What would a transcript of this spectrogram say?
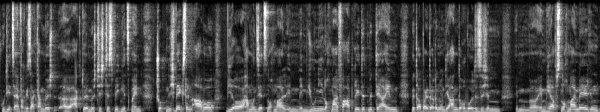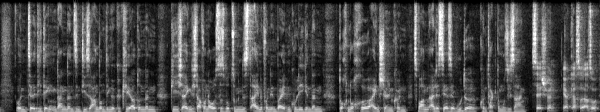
wo die jetzt einfach gesagt haben, möcht, äh, aktuell möchte ich deswegen jetzt meinen Job nicht wechseln, aber wir haben uns jetzt nochmal im, im Juni nochmal verabredet mit der einen Mitarbeiterin und die andere wollte sich im, im, äh, im Herbst nochmal melden. Und äh, die denken dann, dann sind diese anderen Dinge geklärt und dann gehe ich eigentlich davon aus, dass wir zumindest eine von den beiden Kolleginnen dann doch noch äh, einstellen können. Es waren alles sehr, sehr gute Kontakte, muss ich sagen. Sehr schön, ja, klasse. Also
